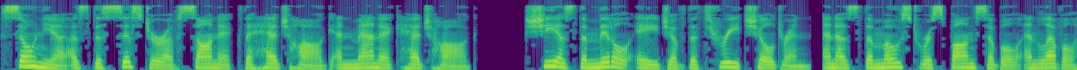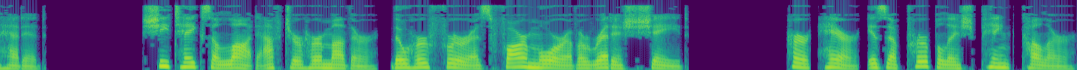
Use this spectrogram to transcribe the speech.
Sonia is the sister of Sonic the Hedgehog and Manic Hedgehog. She is the middle age of the three children, and is the most responsible and level-headed. She takes a lot after her mother, though her fur is far more of a reddish shade. Her hair is a purplish-pink color.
